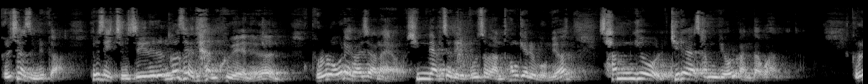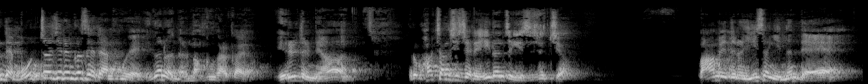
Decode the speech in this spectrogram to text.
그렇지 않습니까? 그래서 이 저지른 것에 대한 후회는 별로 오래 가지 않아요. 심리학자들이 분석한 통계를 보면 3개월, 길어야 3개월 간다고 합니다. 그런데 못 저지른 것에 대한 후회, 이거는 얼만큼 갈까요? 예를 들면, 여러분 학창시절에 이런 적이 있으셨죠? 마음에 드는 이성이 있는데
